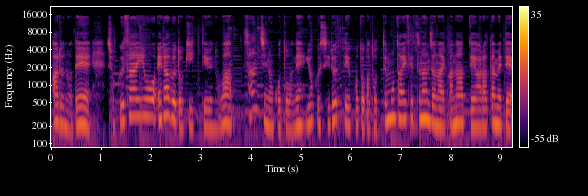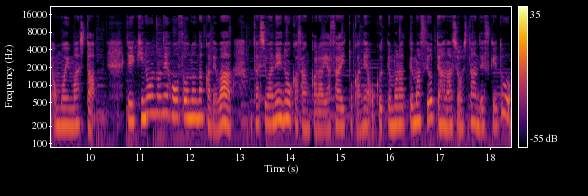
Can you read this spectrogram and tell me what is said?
あるので食材を選ぶ時っていうのは産地のことをねよく知るっていうことがとっても大切なんじゃないかなって改めて思いました。で昨日のね放送の中では私はね農家さんから野菜とかね送ってもらってますよって話をしたんですけど、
